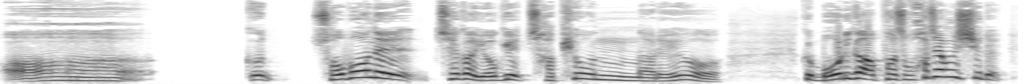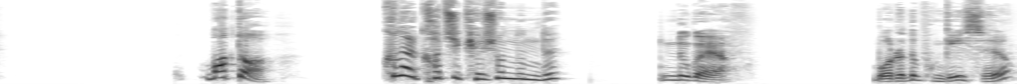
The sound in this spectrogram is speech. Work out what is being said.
아, 그 저번에 제가 여기에 잡혀온 날에요. 그 머리가 아파서 화장실에 맞다. 그날 같이 계셨는데? 누가요? 뭐라도 본 게 있어요?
